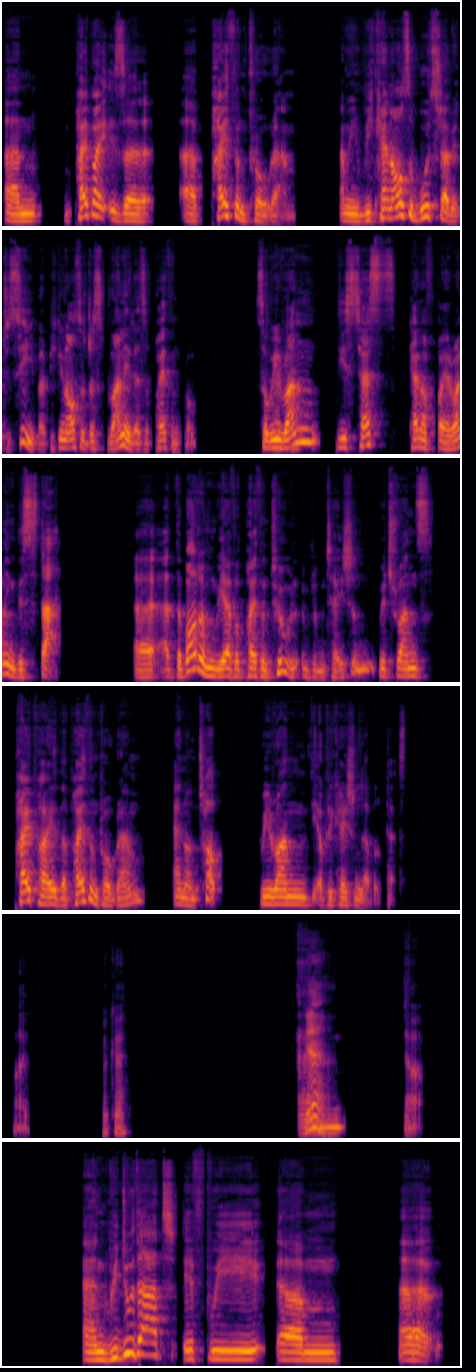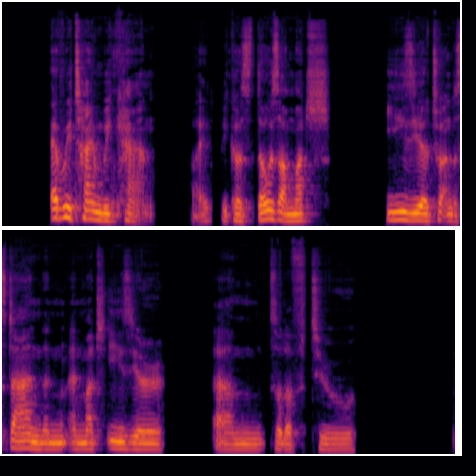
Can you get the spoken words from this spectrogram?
um, PyPy is a, a Python program. I mean, we can also bootstrap it to C, but we can also just run it as a Python program. So we run these tests kind of by running this stack. Uh, at the bottom, we have a Python 2 implementation, which runs PyPy, the Python program, and on top, we run the application level test. Right. Okay. And, yeah. And we do that if we um, uh, every time we can, right? Because those are much easier to understand and, and much easier um, sort of to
